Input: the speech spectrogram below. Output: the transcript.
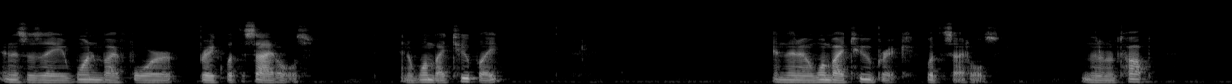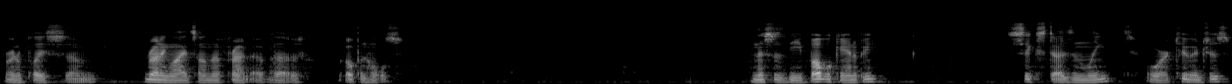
And this is a 1 by 4 brick with the side holes. And a 1 by 2 plate. And then a 1 by 2 brick with the side holes. And then on the top, we're going to place some running lights on the front of the open holes. And this is the bubble canopy, 6 studs in length, or 2 inches.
